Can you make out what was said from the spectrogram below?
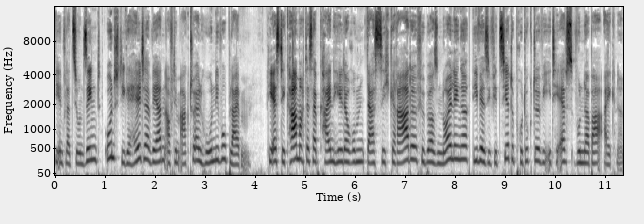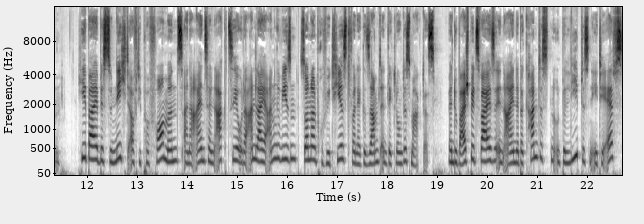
die Inflation sinkt und die Gehälter werden auf dem aktuell hohen Niveau bleiben. Die SDK macht deshalb keinen Hehl darum, dass sich gerade für Börsenneulinge diversifizierte Produkte wie ETFs wunderbar eignen. Hierbei bist du nicht auf die Performance einer einzelnen Aktie oder Anleihe angewiesen, sondern profitierst von der Gesamtentwicklung des Marktes. Wenn du beispielsweise in einen der bekanntesten und beliebtesten ETFs,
